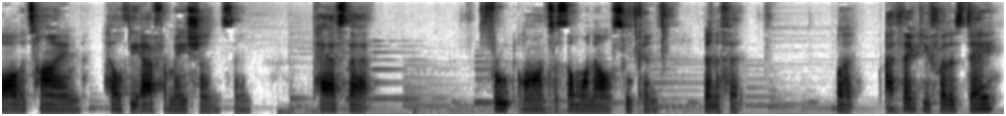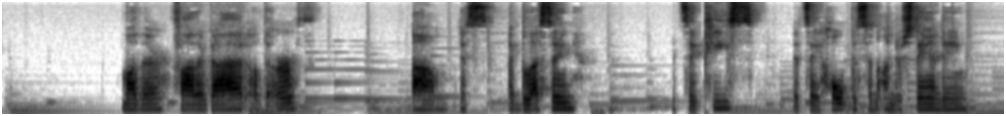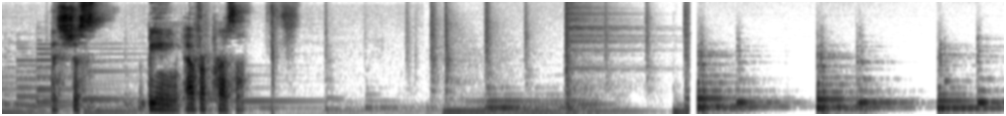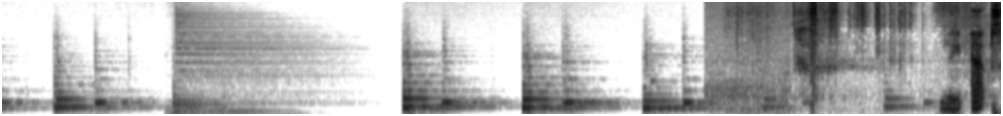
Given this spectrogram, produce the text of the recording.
all the time healthy affirmations and pass that fruit on to someone else who can benefit. But I thank you for this day, Mother, Father, God of the earth. Um, it's a blessing, it's a peace, it's a hope, it's an understanding, it's just being ever present.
